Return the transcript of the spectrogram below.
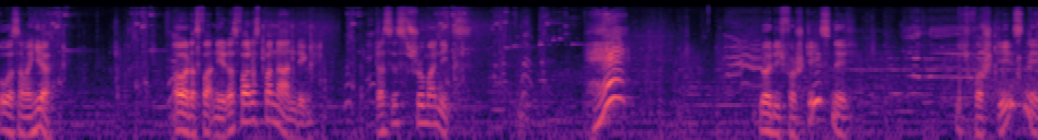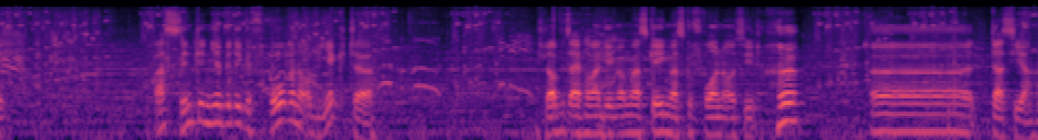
Oh, was haben wir hier? Oh, das war... Nee, das war das Bananending. Das ist schon mal nix. Hä? Leute, ich verstehe es nicht. Ich verstehe es nicht. Was sind denn hier bitte gefrorene Objekte? Ich laufe jetzt einfach mal gegen irgendwas gegen, was gefroren aussieht. äh, das hier.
